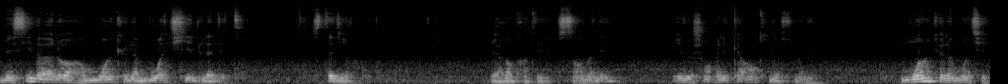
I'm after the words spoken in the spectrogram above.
Mais s'il va valoir moins que la moitié de la dette, c'est-à-dire, j'avais emprunté 100 manées et le champ valait 49 manées, moins que la moitié.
